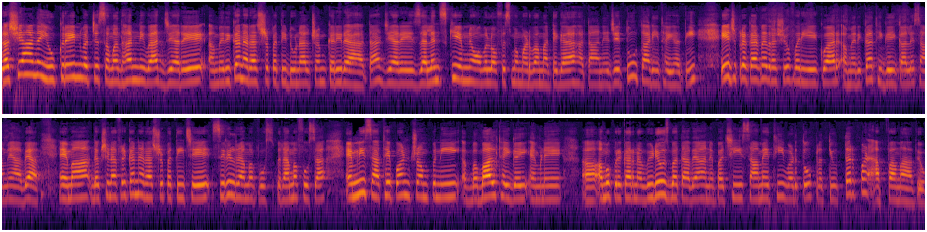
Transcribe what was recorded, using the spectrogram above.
રશિયા અને યુક્રેન વચ્ચે સમાધાનની વાત જ્યારે અમેરિકાના રાષ્ટ્રપતિ ડોનાલ્ડ ટ્રમ્પ કરી રહ્યા હતા, જ્યારે ઝેલેન્સ્કી એમને ઓવલ ઓફિસમાં મળવા માટે ગયા હતા અને જે તું તાળી થઈ હતી, એ જ પ્રકારના દ્રશ્યો ફરી એકવાર અમેરિકાથી ગઈકાલે સામે આવ્યા. એમાં દક્ષિણ આફ્રિકાના રાષ્ટ્રપતિ છે સિરિલ રામાફોસા એમની સાથે પણ ટ્રમ્પની બબાલ થઈ ગઈ. એમણે અમુક પ્રકારના વિડીયોઝ બતાવ્યા અને પછી સામેથી વળતો પ્રત્યુત્તર પણ આપવામાં આવ્યો.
